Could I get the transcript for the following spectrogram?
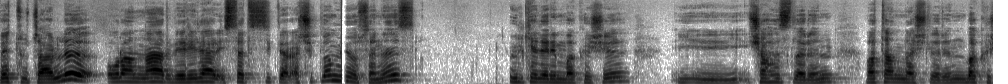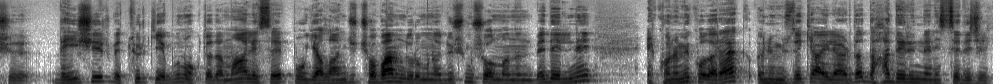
ve tutarlı oranlar, veriler, istatistikler açıklamıyorsanız ülkelerin bakışı şahısların, vatandaşların bakışı değişir ve Türkiye bu noktada maalesef bu yalancı çoban durumuna düşmüş olmanın bedelini ekonomik olarak önümüzdeki aylarda daha derinden hissedecek.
